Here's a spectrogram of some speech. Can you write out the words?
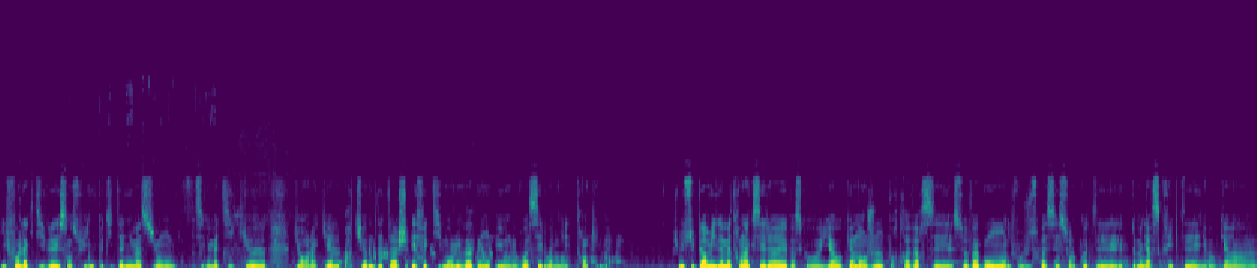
Il faut l'activer, s'ensuit une petite animation, une petite cinématique euh, durant laquelle Artyom détache effectivement le wagon et on le voit s'éloigner tranquillement. Je me suis permis de mettre en accéléré parce qu'il n'y a aucun enjeu pour traverser ce wagon. Il faut juste passer sur le côté de manière scriptée, il n'y a euh,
